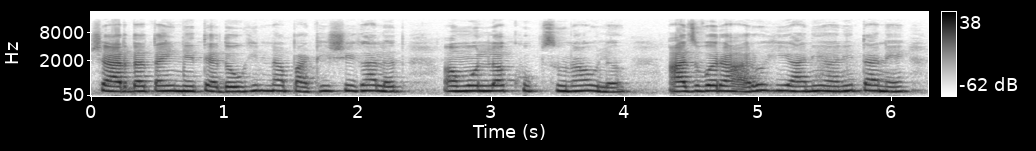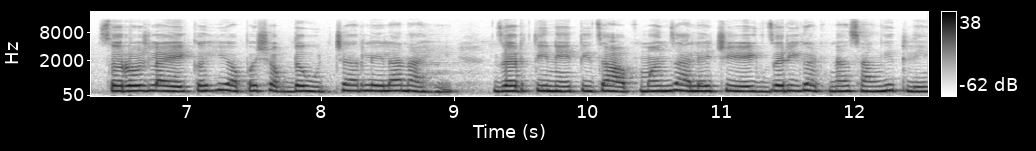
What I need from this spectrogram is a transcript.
शारदाताईने त्या दोघींना पाठीशी घालत अमोलला खूप सुनावलं. आजवर आरोही आणि अनिताने सरोजला एकही अपशब्द उच्चारलेला नाही. जर तिने तिचा अपमान झाल्याची एक जरी घटना सांगितली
